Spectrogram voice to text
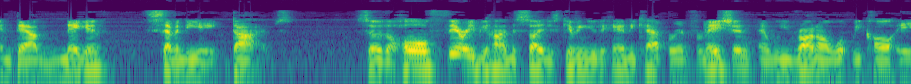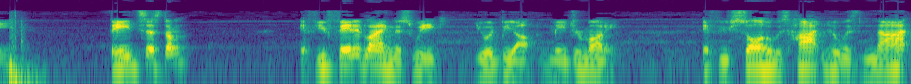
and down negative 78 dimes. So the whole theory behind the site is giving you the handicapper information, and we run on what we call a fade system. If you faded Lang this week, you would be up major money. If you saw who was hot and who was not,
